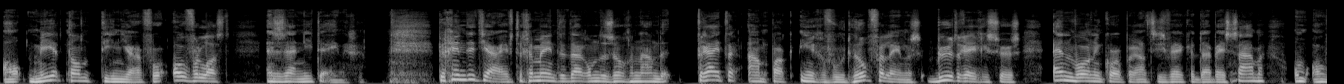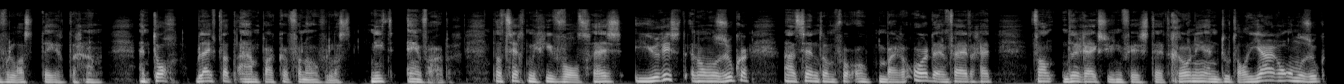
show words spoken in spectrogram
al meer dan tien jaar voor overlast. En ze zijn niet de enige. Begin dit jaar heeft de gemeente daarom de zogenaamde treiteraanpak ingevoerd. Hulpverleners, buurtregisseurs en woningcorporaties werken daarbij samen om overlast tegen te gaan. En toch blijft dat aanpakken van overlast niet eenvoudig. Dat zegt Michiel Vols. Hij is jurist en onderzoeker aan het Centrum voor Openbare Orde en Veiligheid van de Rijksuniversiteit Groningen en doet al jaren onderzoek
